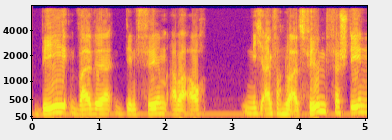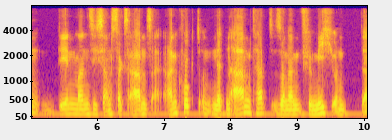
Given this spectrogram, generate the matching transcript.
B, weil wir den Film aber auch nicht einfach nur als Film verstehen, den man sich samstags abends anguckt und einen netten Abend hat, sondern für mich, und da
